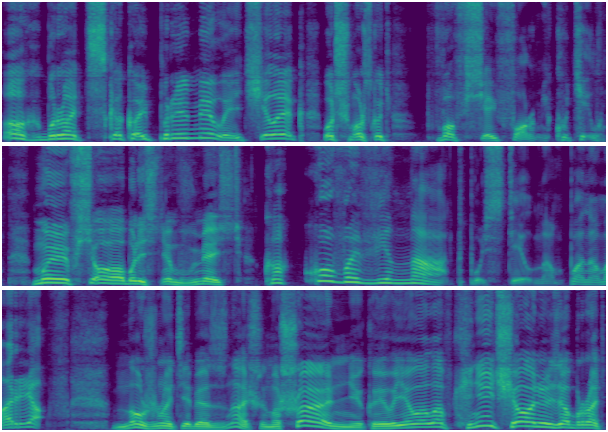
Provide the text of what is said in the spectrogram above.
ах, братец, какой примилый человек, вот ж, можно сказать, во всей форме кутил. Мы все были с ним вместе. Какого вина отпустил нам Пономарев? Нужно тебе знать, что мошенник, и в его лавке ничего нельзя брать.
